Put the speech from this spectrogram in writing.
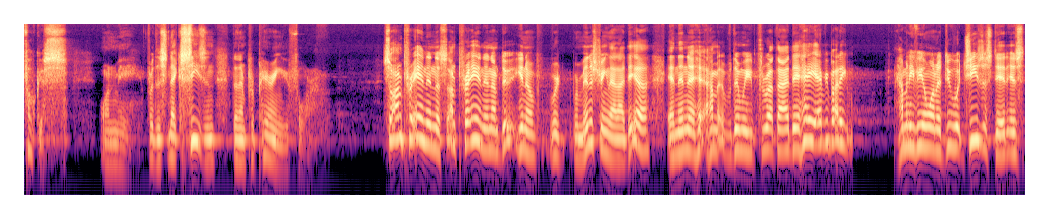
focus on me for this next season that I'm preparing you for. So I'm praying in this. I'm praying, and I'm doing. You know, we're we're ministering that idea, and then uh, then we threw out the idea. Hey, everybody, how many of you want to do what Jesus did? Is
